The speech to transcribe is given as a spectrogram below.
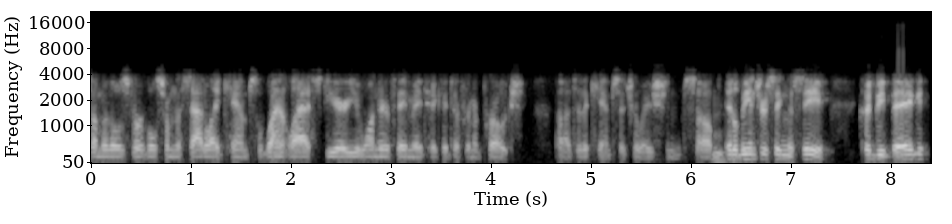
some of those verbals from the satellite camps went last year, you wonder if they may take a different approach uh, to the camp situation. So mm-hmm. it'll be interesting to see. Could be big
